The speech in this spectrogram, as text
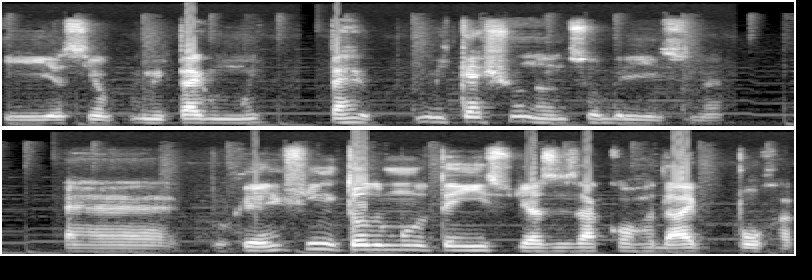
E assim, eu me pego muito me questionando sobre isso, né? É, porque, enfim, todo mundo tem isso de às vezes acordar e, porra,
